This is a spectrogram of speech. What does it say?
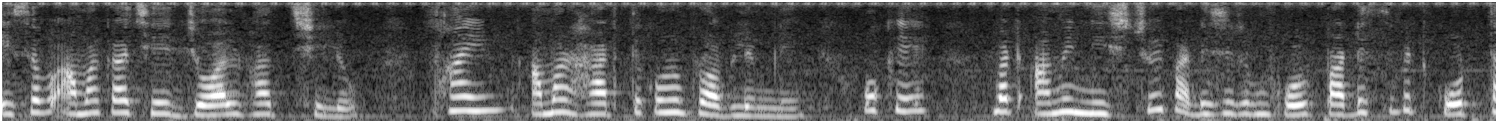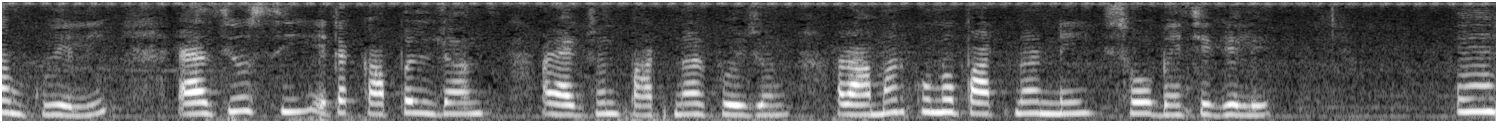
এইসব আমার কাছে জল ভাত ছিল। ফাইন, আমার হারতে কোনো প্রবলেম নেই। ওকে, বাট আমি নিশ্চয়ই পার্টিসিপেট পার্টিসিপেট করতাম কুহেলি। অ্যাজ ইউ সি এটা কাপল ডান্স আর একজন পার্টনার প্রয়োজন। আর আমার কোনো পার্টনার নেই সো বেঁচে গেলে। হুম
